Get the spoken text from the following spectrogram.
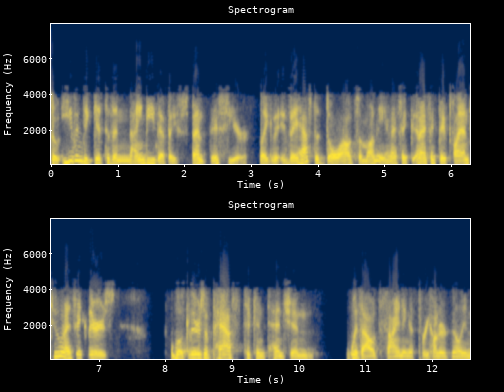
so even to get to the 90 that they spent this year, like they, they have to dole out some money. And I think, and I think they plan to. And I think there's, look, there's a path to contention without signing a $300 million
